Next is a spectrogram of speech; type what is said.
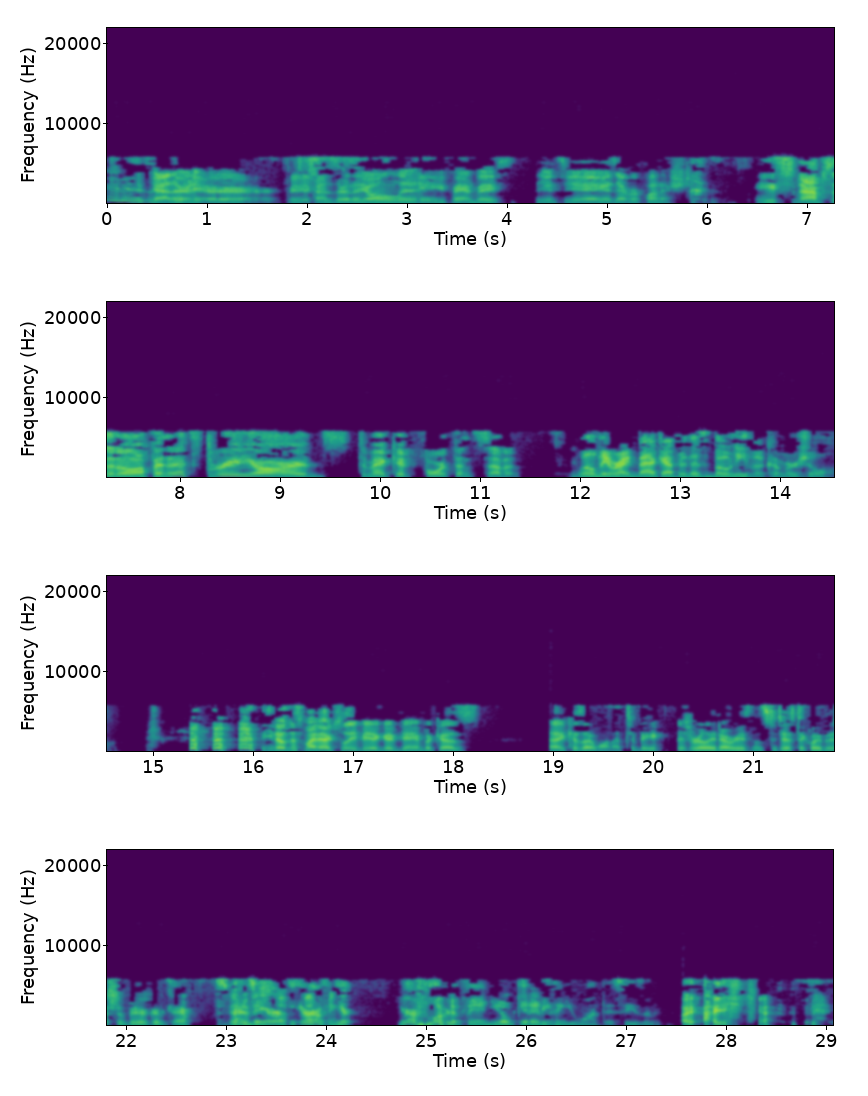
It They've gathered here because they're the only fan base the NCAA has ever punished. He snaps it off and it's three yards to make it fourth and seven. We'll be right back after this Boniva commercial. you know, this might actually be a good game because uh, because I want it to be. There's really no reason statistically this should be a good game. Spencer, you're you're a, you're you're a Florida fan. You don't get anything you want this season. I I,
